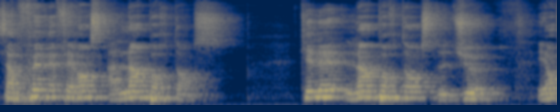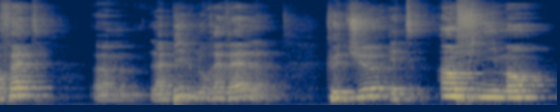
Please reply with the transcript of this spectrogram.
ça fait référence à l'importance. Quelle est l'importance de Dieu? Et en fait, euh, la Bible nous révèle que Dieu est infiniment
